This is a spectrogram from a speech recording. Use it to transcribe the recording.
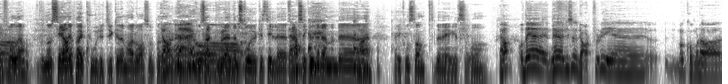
i forhold, ja. Nå ser jeg Ja. det på det koruttrykket de har òg. Altså på Ja, der er konserten. For de står jo ikke stille fem er- sekunder. De be, er i konstant bevegelse og Ja, og det, det er litt så rart, fordi eh, man kommer da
